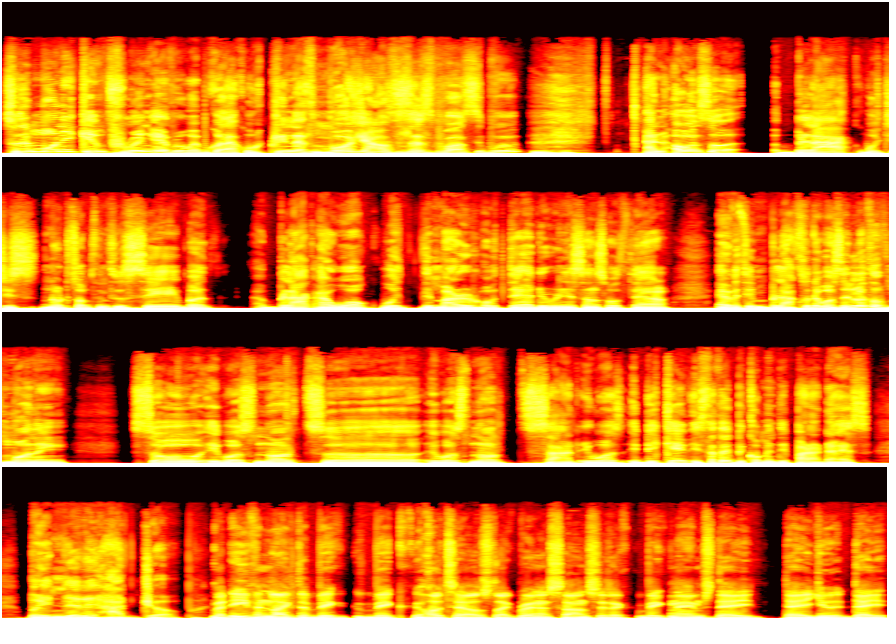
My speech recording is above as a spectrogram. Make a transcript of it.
So the money came flowing everywhere because I could clean as much houses as possible. Mm-hmm. And also black, which is not something to say, but black, I work with the Marriott Hotel, the Renaissance Hotel, everything black. So there was a lot of money. So it was not uh, it was not sad. It was it became it started becoming the paradise, but it needed a hard job. But even like the big big hotels like Renaissance, like big names, they they you they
